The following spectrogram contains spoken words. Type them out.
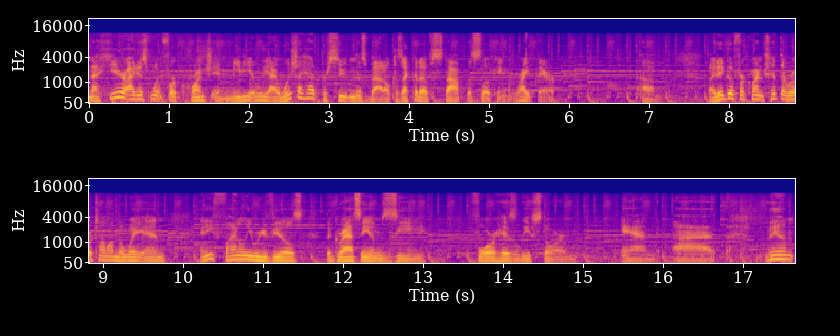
Now here I just went for Crunch immediately. I wish I had Pursuit in this battle because I could have stopped the Slowking right there. Um, but I did go for Crunch, hit the Rotom on the way in, and he finally reveals the Grassium Z for his Leaf Storm. And, uh, man,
